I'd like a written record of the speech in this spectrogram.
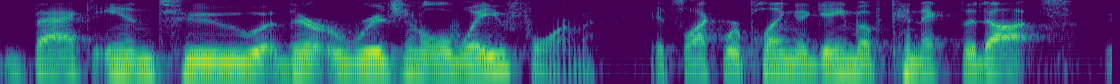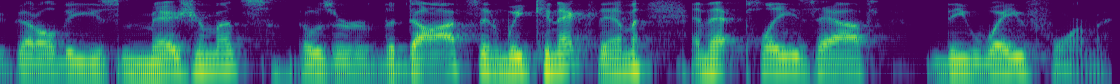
back into their original waveform. It's like we're playing a game of connect the dots. We've got all these measurements, those are the dots, and we connect them, and that plays out the waveform.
